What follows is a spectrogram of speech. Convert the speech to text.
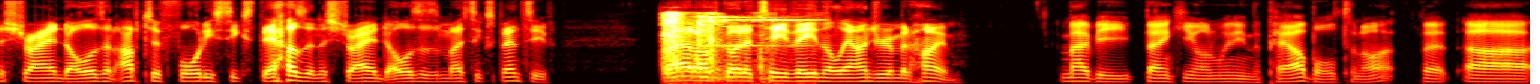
Australian dollars, and up to forty six thousand Australian dollars is the most expensive. Glad I've got a TV in the lounge room at home. maybe banking on winning the Powerball tonight. But uh,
